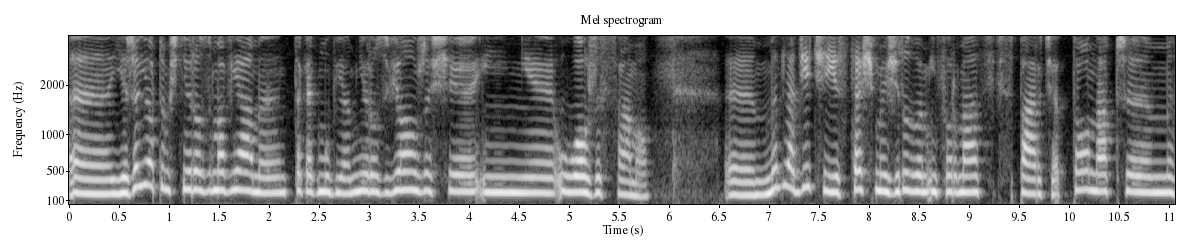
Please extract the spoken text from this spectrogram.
E, Jeżeli o czymś nie rozmawiamy, tak jak mówiłam, nie rozwiąże się i nie ułoży samo. E, My dla dzieci jesteśmy źródłem informacji, wsparcia. To, na czym e,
